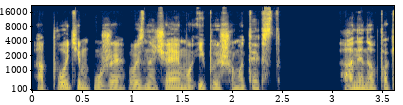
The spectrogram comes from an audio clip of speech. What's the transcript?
а потім уже визначаємо і пишемо текст, а не навпаки.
